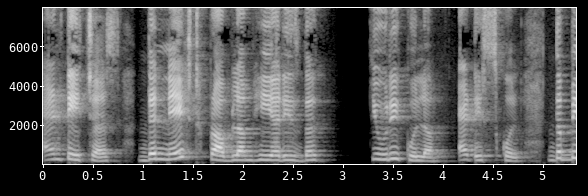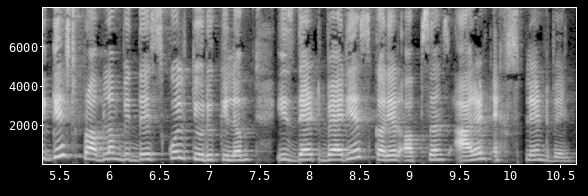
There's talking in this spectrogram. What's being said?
and teachers, the next problem here is the curriculum at school. The biggest problem with the school curriculum is that various career options aren't explained well.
